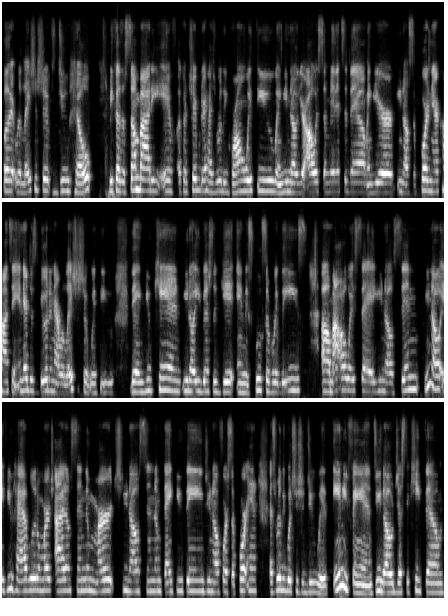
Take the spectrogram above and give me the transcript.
but relationships do help because if somebody if a contributor has really grown with you and you know you're always submitted to them and you're you know supporting their content and they're just building that relationship with you then you can you know eventually get an exclusive release. Um, i always say you know send you know if you have little merch items send them merch you know send them thank you things you know for supporting. That's really what you should do with any fans you know just to keep them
